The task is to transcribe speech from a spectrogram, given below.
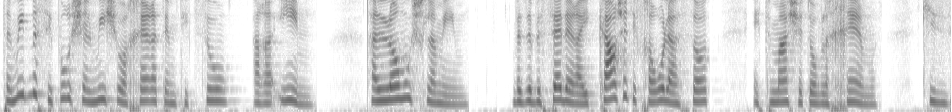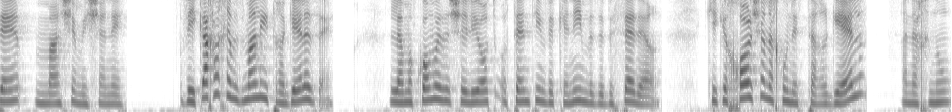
תמיד בסיפור של מישהו אחר אתם תצאו הרעים, הלא מושלמים. וזה בסדר, העיקר שתבחרו לעשות את מה שטוב לכם, כי זה מה שמשנה. וייקח לכם זמן להתרגל לזה, למקום הזה של להיות אותנטיים וכנים, וזה בסדר. כי ככל שאנחנו נתרגל, אנחנו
